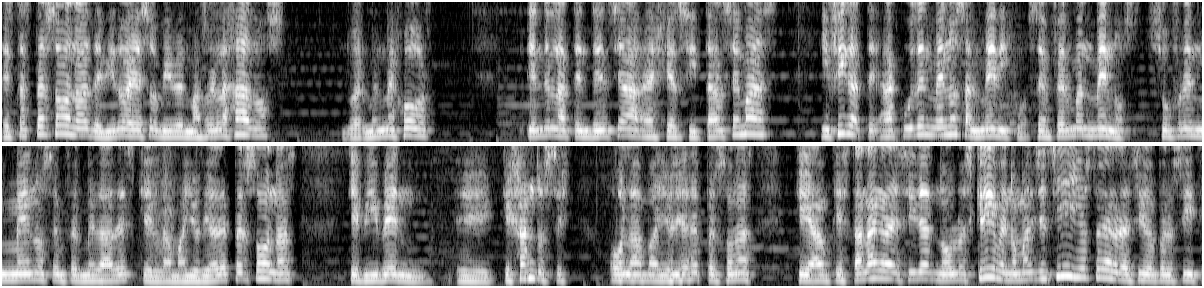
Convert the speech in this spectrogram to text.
estas personas debido a eso viven más relajados, duermen mejor, tienen la tendencia a ejercitarse más y fíjate, acuden menos al médico, se enferman menos, sufren menos enfermedades que la mayoría de personas que viven eh, quejándose o la mayoría de personas que aunque están agradecidas no lo escriben, nomás dicen, sí, yo estoy agradecido, pero si,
